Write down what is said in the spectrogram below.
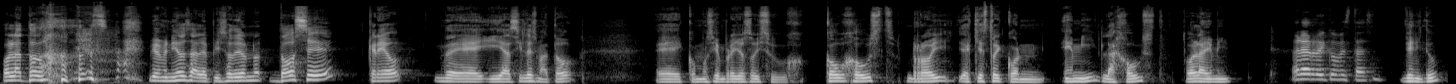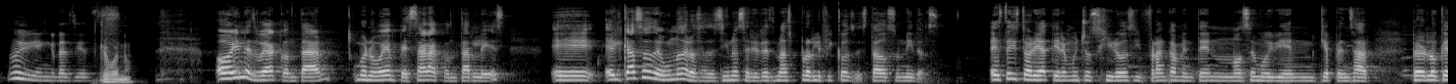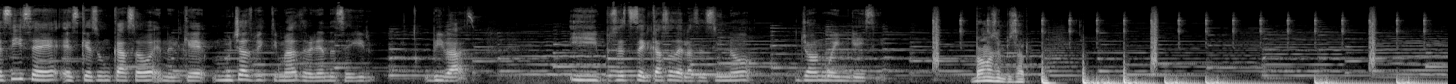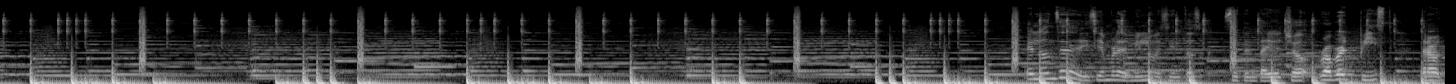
Hola a todos. Bienvenidos al episodio no- 12, creo, de Y así les mató. Eh, como siempre, yo soy su co-host, Roy, y aquí estoy con Emi, la host. Hola, Emi. Hola, Roy, ¿cómo estás? ¿Bien y tú? Muy bien, gracias. Qué bueno. Hoy les voy a contar, bueno, voy a empezar a contarles eh, el caso de uno de los asesinos seriales más prolíficos de Estados Unidos. Esta historia tiene muchos giros y francamente no sé muy bien qué pensar, pero lo que sí sé es que es un caso en el que muchas víctimas deberían de seguir vivas y pues este es el caso del asesino John Wayne Gacy. Vamos a empezar. Diciembre de 1978, Robert Peast,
